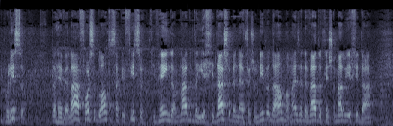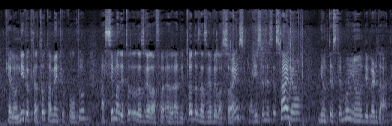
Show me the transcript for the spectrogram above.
E por isso, para revelar a força do alto sacrifício que vem do lado da Yehidah Shebenefesh, o nível da alma mais elevado que é chamado Yehidah, que é um nível que está totalmente oculto, acima de todas as, de todas as revelações, para isso é necessário um testemunho de verdade.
